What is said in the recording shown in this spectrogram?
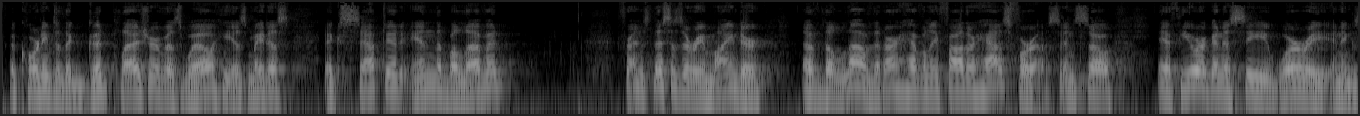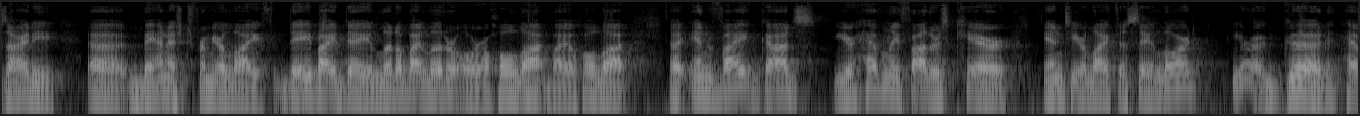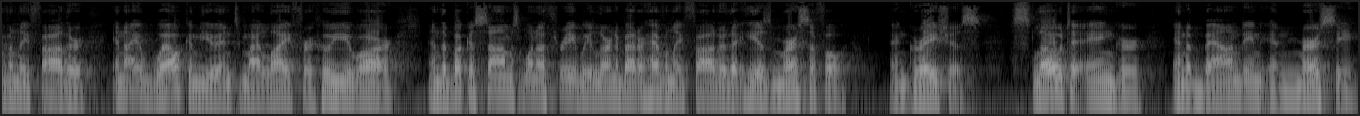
According to the good pleasure of His will, He has made us accepted in the Beloved. Friends, this is a reminder of the love that our Heavenly Father has for us. And so, if you are going to see worry and anxiety uh, banished from your life day by day, little by little, or a whole lot by a whole lot, uh, invite God's your Heavenly Father's care into your life to say, Lord, you're a good Heavenly Father, and I welcome you into my life for who you are. In the book of Psalms 103, we learn about our Heavenly Father that He is merciful and gracious, slow to anger, and abounding in mercy.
